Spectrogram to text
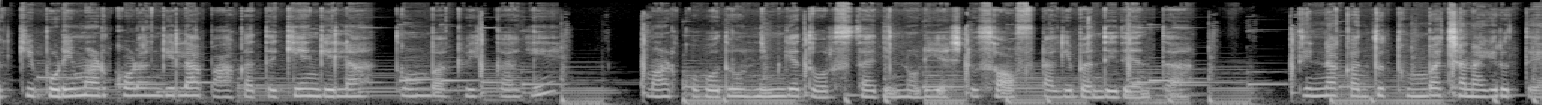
ಅಕ್ಕಿ ಪುಡಿ ಮಾಡ್ಕೊಳ್ಳೋಂಗಿಲ್ಲ ಪಾಕ ತೆಗಿಯೋಂಗಿಲ್ಲ, ತುಂಬ ಕ್ವಿಕ್ಕಾಗಿ ಮಾಡ್ಕೋಬೋದು. ನಿಮಗೆ ತೋರಿಸ್ತಾ ಇದ್ದೀನಿ ನೋಡಿ ಎಷ್ಟು ಸಾಫ್ಟಾಗಿ ಬಂದಿದೆ ಅಂತ. ತಿನ್ನಕ್ಕಂತೂ ತುಂಬ ಚೆನ್ನಾಗಿರುತ್ತೆ.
